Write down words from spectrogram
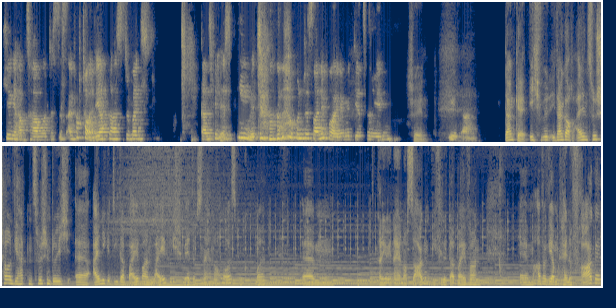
hier gehabt zu haben. Und das ist einfach toll. Ja, du hast, du bringst ganz viel Esprit mit. Und es war eine Freude, mit dir zu reden. Schön. Vielen Dank. Danke. Ich, würd, ich danke auch allen Zuschauern. Wir hatten zwischendurch äh, einige, die dabei waren live. Ich werte das nachher noch aus. Und guck mal. Ähm, kann ich euch nachher noch sagen, wie viele dabei waren. Ähm, aber wir haben keine Frage,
